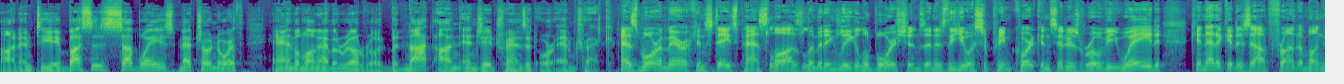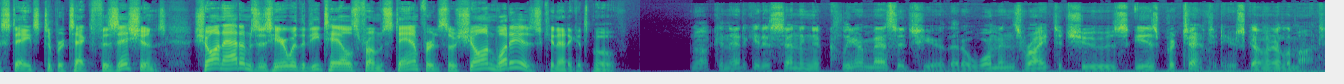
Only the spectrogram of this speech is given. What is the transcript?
on MTA buses, subways, Metro North, and the Long Island Railroad, but not on NJ Transit or Amtrak. As more American states pass laws limiting legal abortions and as the U.S. Supreme Court considers Roe v. Wade, Connecticut is out front among states to protect physicians. Sean Adams is here with the details from Stamford. So, Sean, what is Connecticut's move? Well, Connecticut is sending a clear message here that a woman's right to choose is protected. Here's Governor Lamont.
